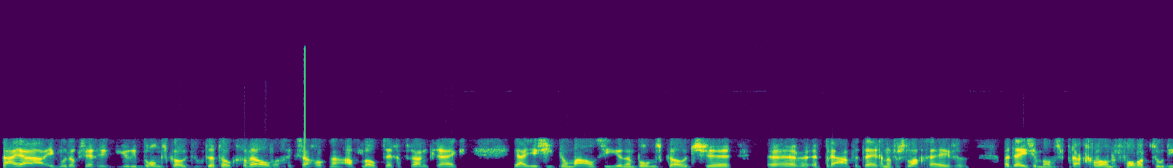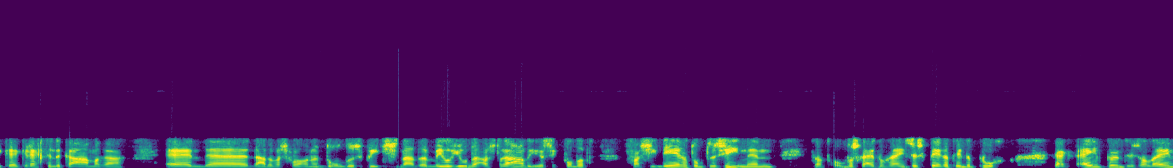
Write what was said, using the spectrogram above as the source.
nou ja, ik moet ook zeggen, jullie bondscoach doet dat ook geweldig. Ik zag ook na afloop tegen Frankrijk. Ja, je ziet normaal zie je een bondscoach uh, uh, praten tegen een verslaggever. Maar deze man sprak gewoon het volk toe. Die keek recht in de camera. En uh, nou, dat was gewoon een donderspeech naar de miljoenen Australiërs. Ik vond dat fascinerend om te zien. En dat onderschrijft nog eens de spirit in de ploeg. Kijk, één punt is alleen.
